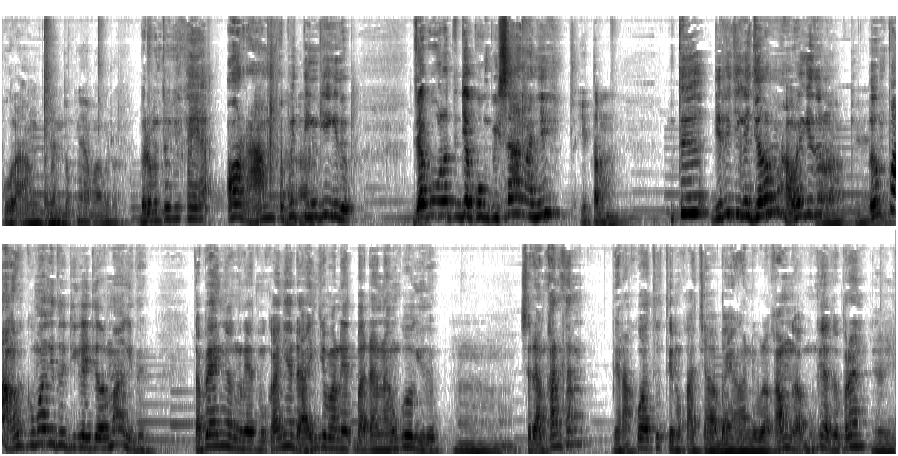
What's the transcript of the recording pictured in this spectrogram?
pulang. Friend. Bentuknya apa, Bro? berbentuknya kayak orang tapi tinggi gitu. Jagung itu jagung pisan anjing. Hitam. Itu jadi jika jelema we gitu Oh, oke. lempang we kumaha gitu jika jelema gitu tapi aing nggak ngeliat mukanya dah aing cuma lihat badan unggul gitu Hmm. sedangkan kan biar aku tuh tinu kaca bayangan di belakang nggak mungkin tuh friend Yoi.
